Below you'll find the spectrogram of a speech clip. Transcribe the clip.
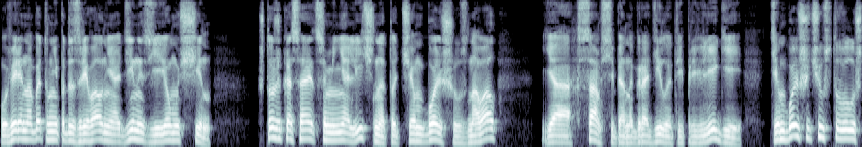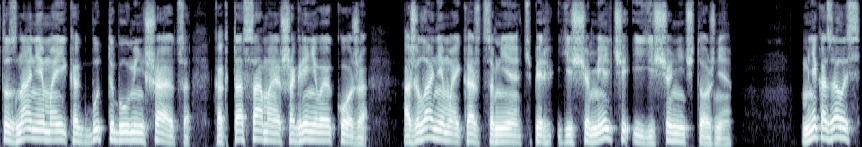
Уверен, об этом не подозревал ни один из ее мужчин — что же касается меня лично, то чем больше узнавал, я сам себя наградил этой привилегией, тем больше чувствовал, что знания мои как будто бы уменьшаются, как та самая шагреневая кожа, а желания мои кажутся мне теперь еще мельче и еще ничтожнее. Мне казалось,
